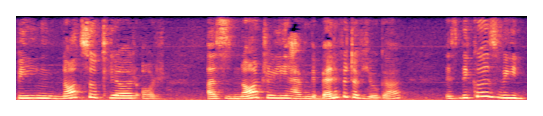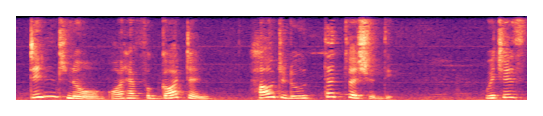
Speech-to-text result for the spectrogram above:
being not so clear or us not really having the benefit of yoga is because we didn't know or have forgotten how to do Tattva Shuddhi, which is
